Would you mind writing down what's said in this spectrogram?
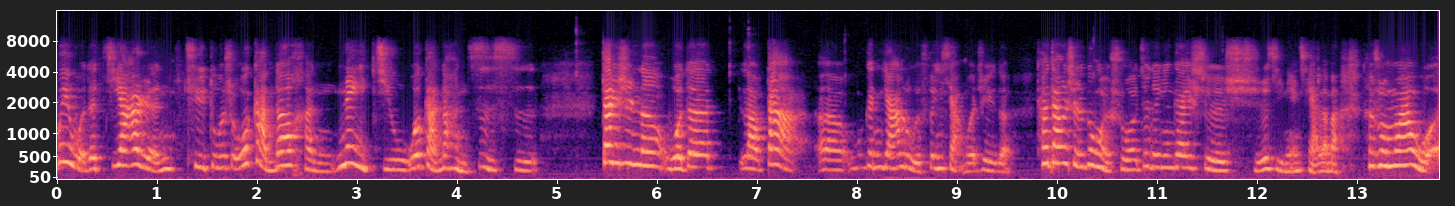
为我的家人去多说，我感到很内疚，我感到很自私。但是呢，我的老大，呃，我跟雅鲁分享过这个，他当时跟我说，这个应该是十几年前了吧。他说妈，我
